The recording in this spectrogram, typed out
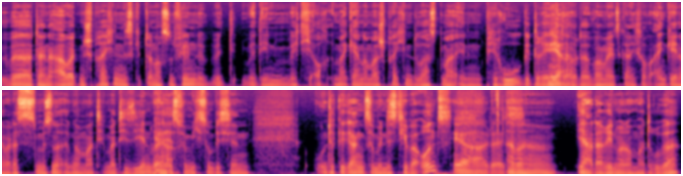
über deine Arbeiten sprechen. Es gibt auch noch so einen Film, mit, über den möchte ich auch immer gerne mal sprechen. Du hast mal in Peru gedreht, ja. aber da wollen wir jetzt gar nicht drauf eingehen, aber das müssen wir irgendwann mal thematisieren, weil ja. er ist für mich so ein bisschen untergegangen, zumindest hier bei uns. Ja, das aber ja, da reden wir noch mal drüber.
